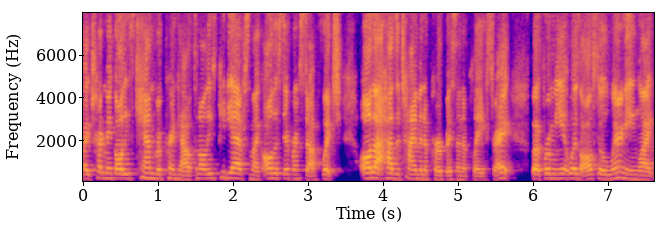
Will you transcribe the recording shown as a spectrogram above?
I try to make all these Canva printouts and all these PDFs and like all this different stuff, which all that has a time and a purpose and a place, right? But for me, it was also learning like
